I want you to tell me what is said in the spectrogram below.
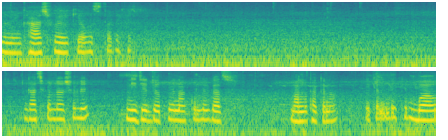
মানে ঘাস হয়ে কি অবস্থা দেখেন। গাছপালা আসলে নিজের যত্ন না করলে গাছ ভালো থাকে না। এখানে দেখেন, বাউ,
